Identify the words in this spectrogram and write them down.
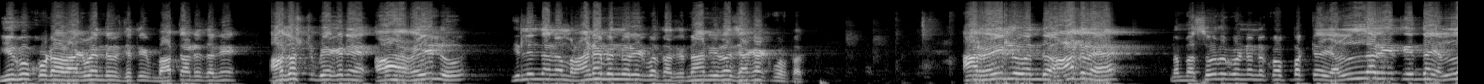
ಈಗೂ ಕೂಡ ರಾಘವೇಂದ್ರ ಜೊತೆಗೆ ಮಾತಾಡಿದ್ದಾನೆ. ಆದಷ್ಟು ಬೇಗನೆ ಆ ರೈಲು ಇಲ್ಲಿಂದ ನಮ್ಮ ರಾಣೆಬೆನ್ನೂರಿಗೆ ಬರ್ತದೆ. ನಾನಿರೋ ಜಾಗಕ್ಕೆ ಬರ್ತದೆ. ಆ ರೈಲು ಒಂದು ಆದರೆ ನಮ್ಮ ಸೂರಗೊಂಡನ ಕೊಪ್ಪಕ್ಕೆ ಎಲ್ಲ ರೀತಿಯಿಂದ ಎಲ್ಲ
